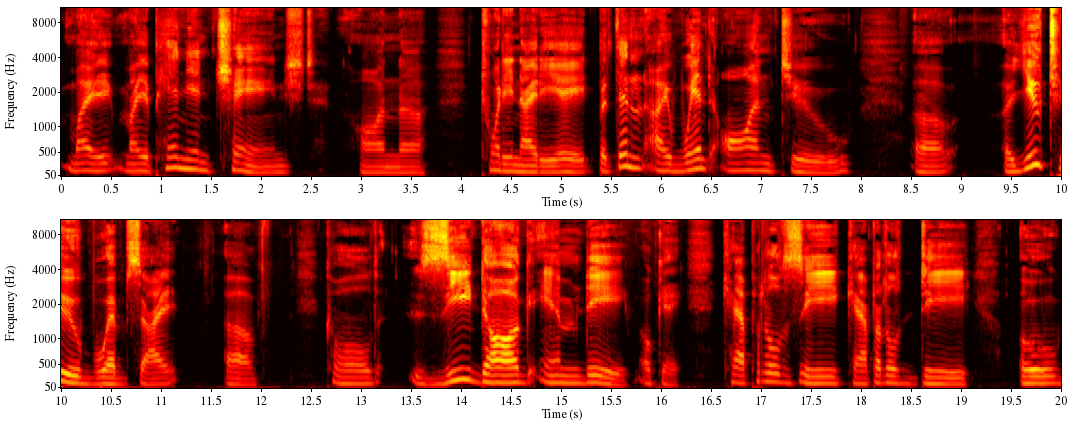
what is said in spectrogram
my my opinion changed on uh, 2098. But then I went on to uh, a YouTube website uh, called ZDoggMD. Okay, capital Z, capital D, O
